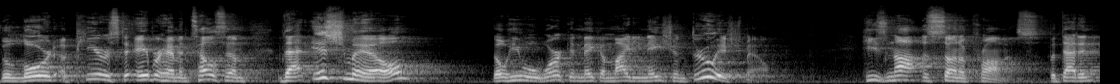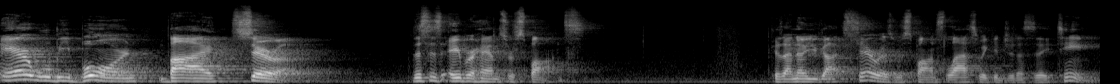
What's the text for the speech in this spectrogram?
the Lord appears to Abraham and tells him that Ishmael, though he will work and make a mighty nation through Ishmael, he's not the son of promise, but that an heir will be born by Sarah. This is Abraham's response. Because I know you got Sarah's response last week in Genesis 18,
